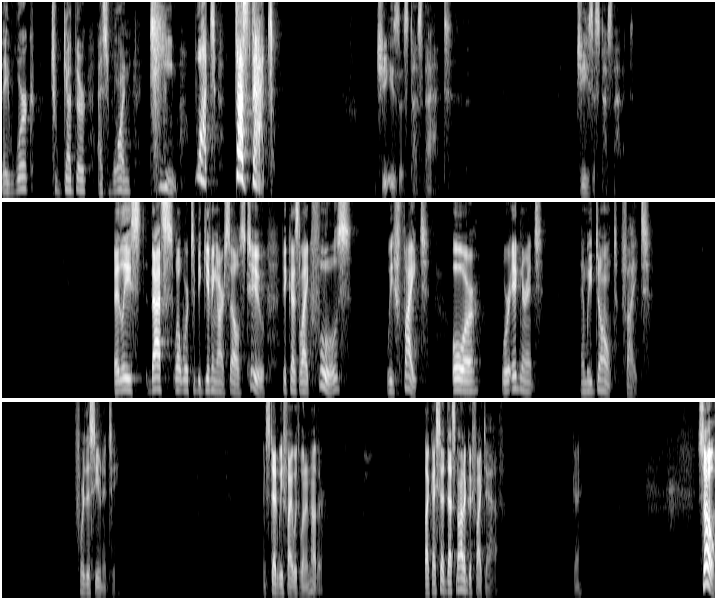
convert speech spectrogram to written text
they work together as one team. What does that? Jesus does that. Jesus does that. At least that's what we're to be giving ourselves to, because like fools, we fight, or we're ignorant and we don't fight for this unity. Instead, we fight with one another. Like I said, that's not a good fight to have. Okay? So,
